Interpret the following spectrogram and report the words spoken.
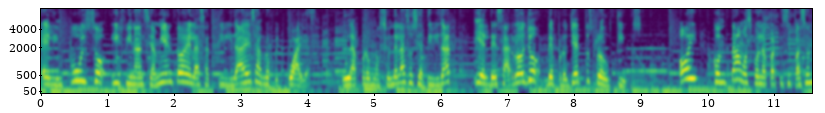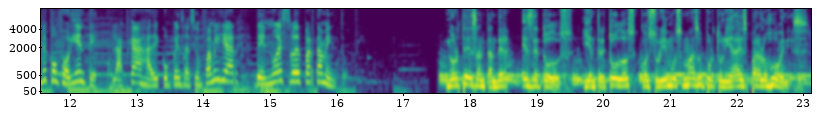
el impulso y financiamiento de las actividades agropecuarias, la promoción de la asociatividad y el desarrollo de proyectos productivos. Hoy contamos con la participación de Conforiente, la caja de compensación familiar de nuestro departamento. Norte de Santander es de todos y entre todos construimos más oportunidades para los jóvenes.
